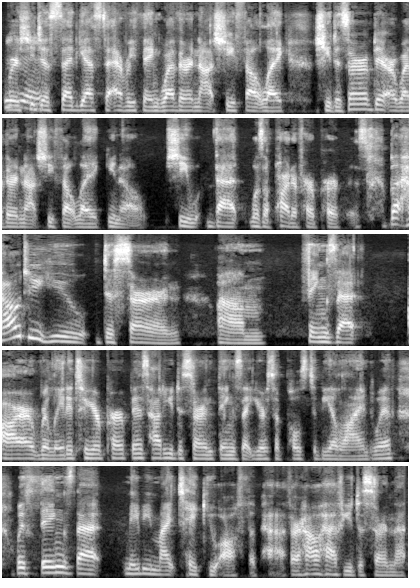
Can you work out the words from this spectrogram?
where mm-hmm. she just said yes to everything, whether or not she felt like she deserved it or whether or not she felt like, you know, she, that was a part of her purpose. But how do you discern, um, things that are related to your purpose? How do you discern things that you're supposed to be aligned with, with things that maybe might take you off the path? Or how have you discerned that?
